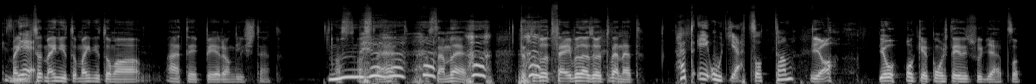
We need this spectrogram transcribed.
Ez Megnyitom, megnyitom, megnyitom a ATP ranglistát. Azt, azt lehet? Azt nem lehet? Te tudod fejből az ötvenet? Hát én úgy játszottam. Ja. Jó, oké, akkor most én is úgy játszom.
